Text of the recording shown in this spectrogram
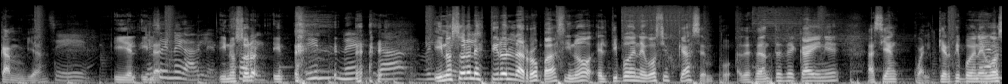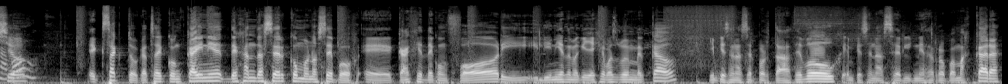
cambia. Sí. Y, el, y Eso la- es innegable. y no Sorry. solo- y- Innegable. Y no solo el estilo en la ropa, sino el tipo de negocios que hacen. Desde antes de Kanye hacían cualquier tipo de negocio. Exacto, ¿cachai? Con Kanye dejan de hacer como, no sé, pues, eh, canjes de confort y, y líneas de maquillaje para supermercado y empiezan a hacer portadas de Vogue, empiezan a hacer líneas de ropa más cara,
